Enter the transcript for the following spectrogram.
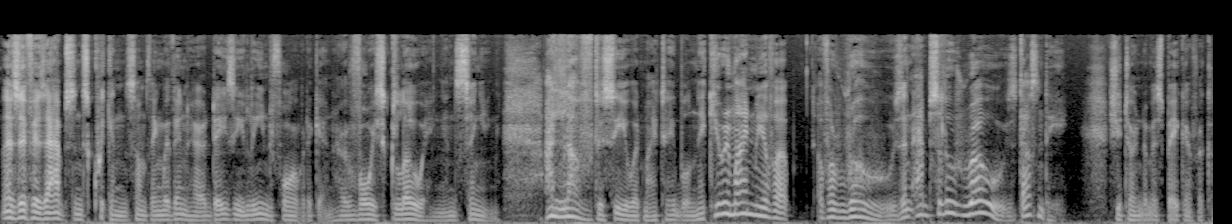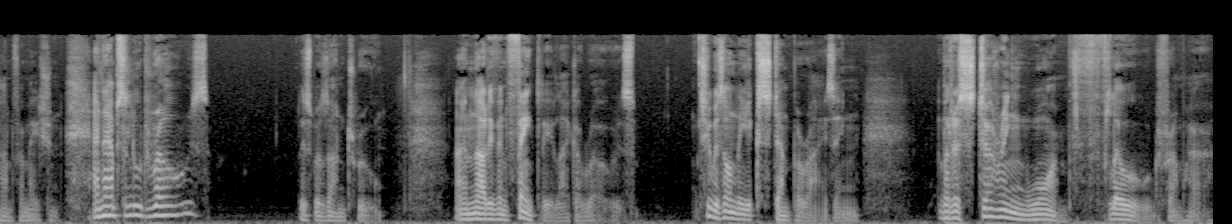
As if his absence quickened something within her, Daisy leaned forward again, her voice glowing and singing. I love to see you at my table, Nick. You remind me of a of a rose, an absolute rose, doesn't he? She turned to Miss Baker for confirmation. An absolute rose? This was untrue. I am not even faintly like a rose. She was only extemporizing. But a stirring warmth flowed from her,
